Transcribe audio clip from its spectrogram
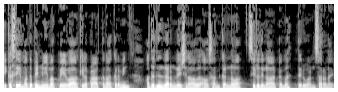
එකසේ මඟ පෙන්වීමක් වේවා කියලා ප්‍රාර්ථනා කරමින් අද දින ධර්මදේශනාව අවසන් කරනවා. සියලු දෙනාටම තෙරුවන් සරණයි.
